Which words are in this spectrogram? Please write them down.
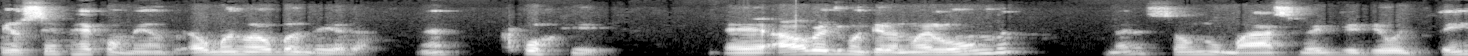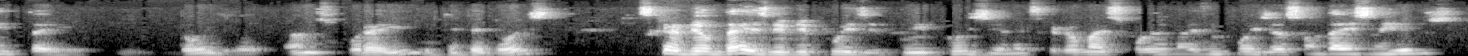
eu sempre recomendo é o Manuel Bandeira, né? Por quê? É, a obra de Bandeira não é longa, né? São no máximo, ele viveu 82 anos por aí, 82. Escreveu 10 livros de poesia, em poesia né? escreveu mais coisas, mas em poesia são 10 livros.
